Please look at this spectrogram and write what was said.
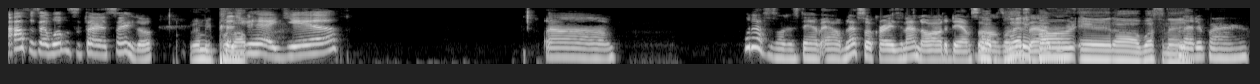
I also said, what was the third single? let me pull Because you had yeah. Um, what else is on this damn album? That's so crazy, and I know all the damn well, songs on let this it album. burn and uh what's the name Let it burn.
